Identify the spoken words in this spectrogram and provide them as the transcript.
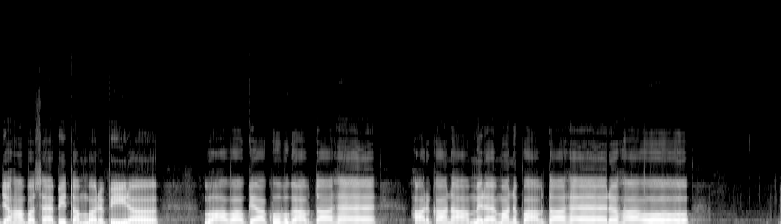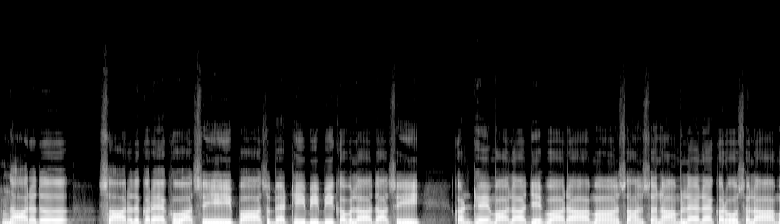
ਜਹਾਂ ਬਸੈ ਪੀਤੰਬਰ ਪੀਰ। ਵਾਹ ਵਾਹ ਕਿਆ ਖੂਬ ਗਾਵਤਾ ਹੈ ਹਰ ਕਾ ਨਾਮ ਮੇਰੇ ਮਨ ਭਾਵਤਾ ਹੈ ਰਹਾਓ ਨਾਰਦ ਸਾਰਦ ਕਰੈ ਖਵਾਸੀ ਪਾਸ ਬੈਠੀ ਬੀਬੀ ਕਵਲਾ ਦਾਸੀ। ਕੰਠੇ ਮਾਲਾ ਜਿਹਵਾ ਰਾਮ, ਸਹੰਸ ਨਾਮ ਲੈ ਲੈ ਕਰੋ ਸਲਾਮ।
